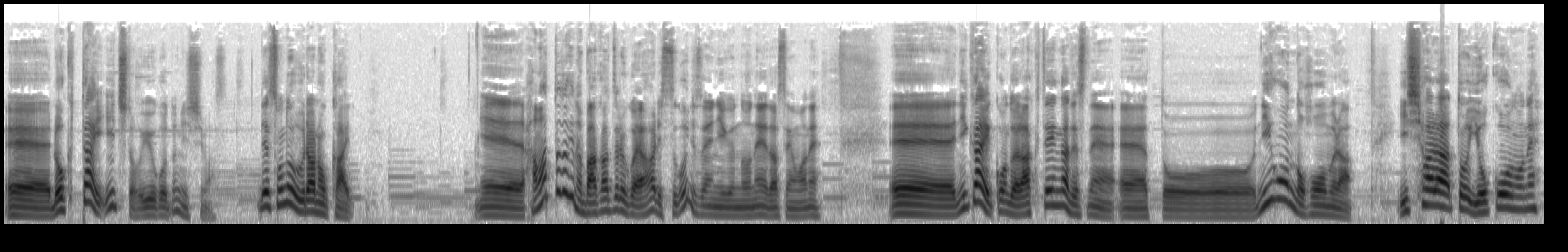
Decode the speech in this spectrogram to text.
えー、6対1ということにします。で、その裏の回。えー、ハマった時の爆発力はやはりすごいんですね、2軍のね、打線はね。えー、2回、今度は楽天がですね、えー、っと、2本のホームラン、石原と横尾のね、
